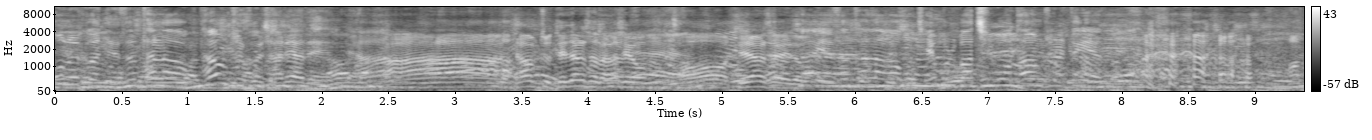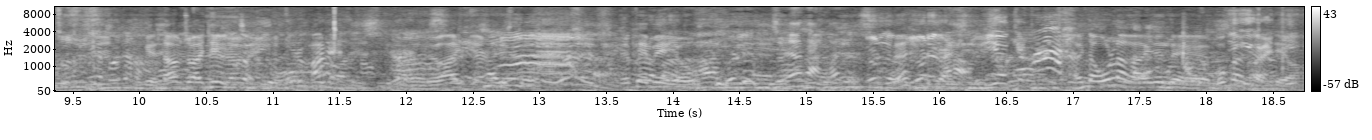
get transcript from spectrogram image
오늘 건 예선 탈락하고 다음 주 걸 잘해야 돼. 아 다음 주 대장사 나가세요. 어 대장사에도. 나 예선 탈락하고 재물 바치고 다음 주 1등 해야 돼. 오케이, 다음 주 화이팅. 어, 알- 알리스토 FM의 여. 네? 일단 올라가 있는데 못 갈 것 같아요.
